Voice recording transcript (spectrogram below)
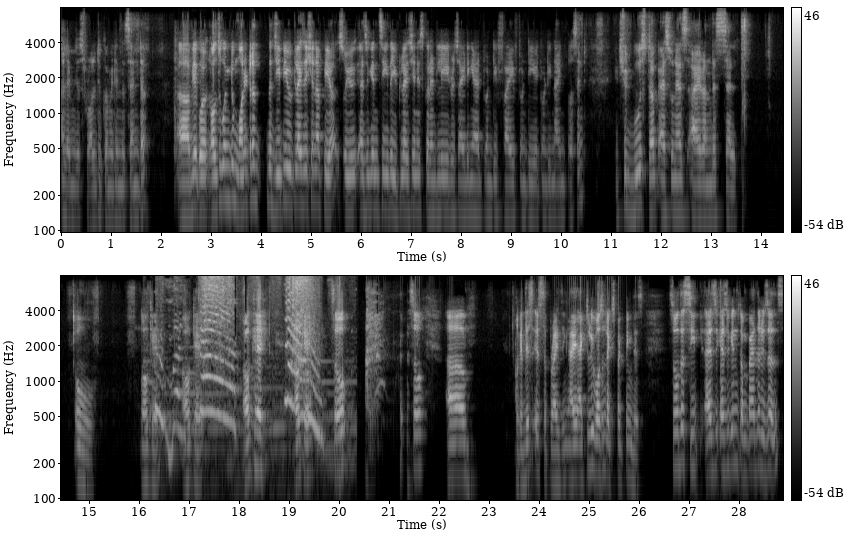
Uh, let me just roll to commit in the center uh, we are go also going to monitor the GPU utilization up here. So you as you can see the utilization is currently residing at 25 28 29 percent. It should boost up as soon as I run this cell. Oh. Okay. Oh okay. God. okay. Okay. So so um okay this is surprising. I actually wasn't expecting this. So the C as as you can compare the results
